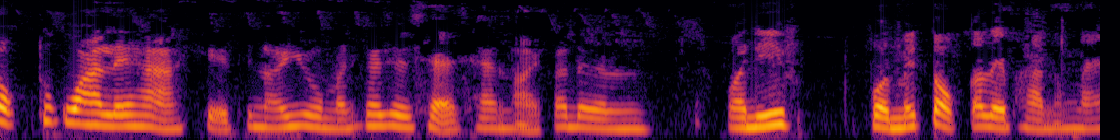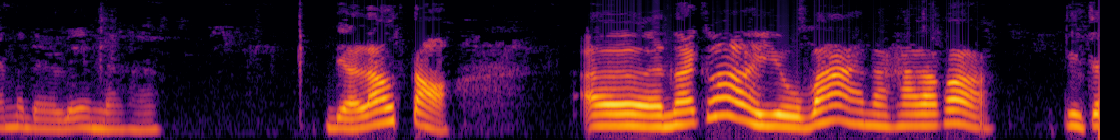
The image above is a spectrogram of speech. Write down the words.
ตกทุกวันเลยค่ะ เขตที่น้อยอยู่มันก็จะแฉะแฉะหน่อยก็เดิน วันนี้ฝนไม่ตกก็เลยพาน้องไนท์มาเดินเล่นนะคะ เดี๋ยวเล่าต่อ เออน้อยก็อยู่บ้านนะคะ แล้วก็กิจ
